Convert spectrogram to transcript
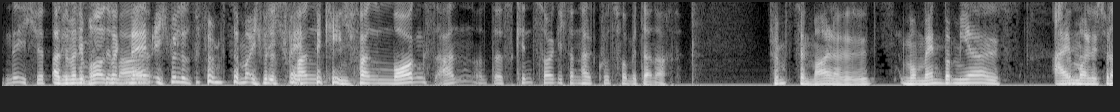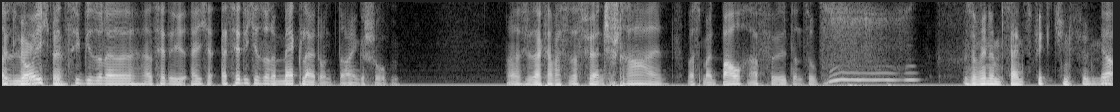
Nee, ich werde Also wenn die Frau 15 sagt, Mal, nein, ich will das 15 Mal, ich will das ich beste fange Kind. fang morgens an und das Kind zeuge ich dann halt kurz vor Mitternacht. 15 Mal, also im Moment bei mir ist einmal ist schon dann das leuchtet Höchste. sie wie so eine, als hätte ich, als hätte ich hier so eine Maglite unten reingeschoben. Ja, sie sagt, was ist das für ein Strahlen, was mein Bauch erfüllt und so. So wie in einem Science-Fiction-Film. Ja,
